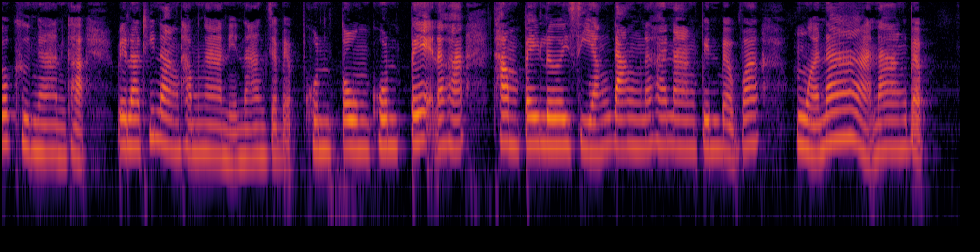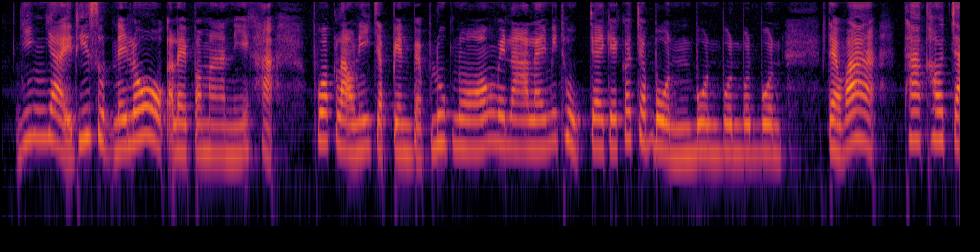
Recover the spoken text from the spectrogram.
ก็คืองานค่ะ เวลาที่นางทำงานเนี่ยนางจะแบบคนตรงคนเป๊ะนะคะทำไปเลยเสียงดังนะคะ นางเป็นแบบว่าหัวหน้านางแบบยิ่งใหญ่ที่สุดในโลกอะไรประมาณนี้ค่ะ พวกเรานี่จะเป็นแบบลูกน้อง เวลาอะไรไม่ถูกใจแกก็จะบ่นบ่นบ่นบ่นบ่นแต่ว่า ถ้าเข้าใจ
